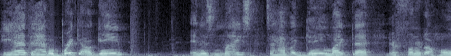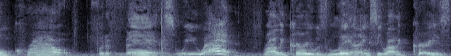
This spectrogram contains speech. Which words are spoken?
He had to have a breakout game. And it's nice to have a game like that in front of the home crowd for the fans. Where you at? Riley Curry was lit. I ain't see Riley Curry's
